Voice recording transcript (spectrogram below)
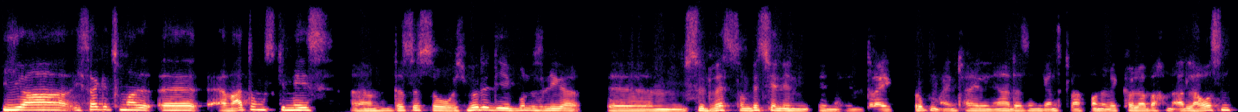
Ja, ich sage jetzt mal äh, erwartungsgemäß. Ähm, das ist so. Ich würde die Bundesliga ähm, Südwest so ein bisschen in, in, in drei Gruppen einteilen. Ja, das sind ganz klar vorneweg Köllerbach und Adelhausen.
